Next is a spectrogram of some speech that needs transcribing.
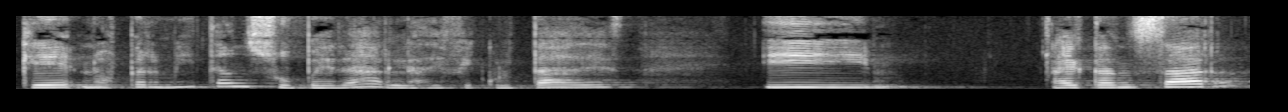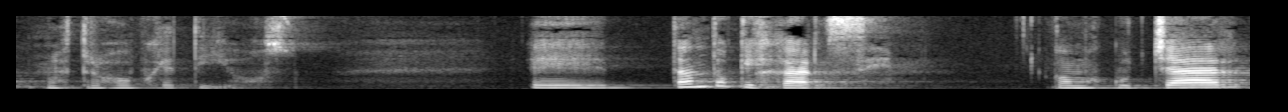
que nos permitan superar las dificultades y alcanzar nuestros objetivos. Eh, tanto quejarse como escuchar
